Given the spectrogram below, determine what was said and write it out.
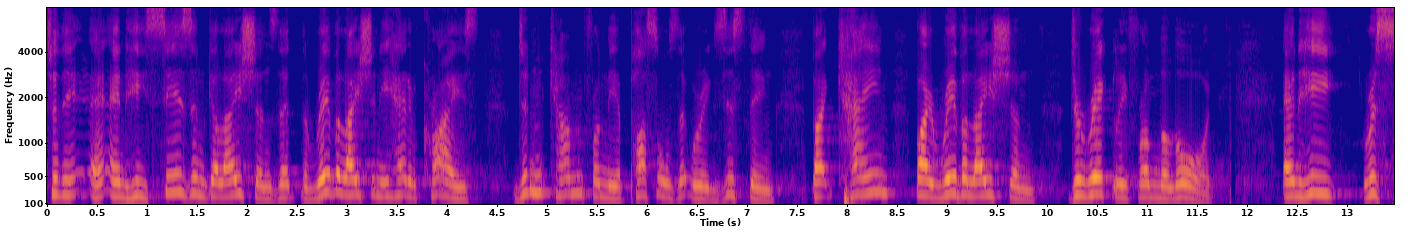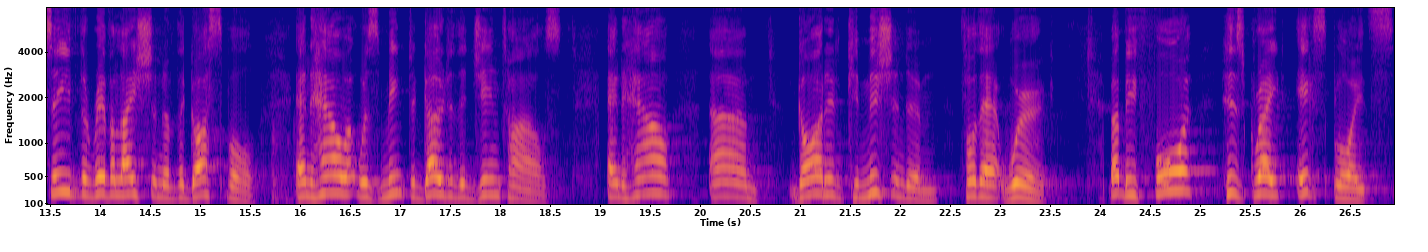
To the, and he says in Galatians that the revelation he had of Christ didn't come from the apostles that were existing, but came by revelation directly from the Lord. And he received the revelation of the gospel and how it was meant to go to the Gentiles and how um, God had commissioned him for that work. But before his great exploits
